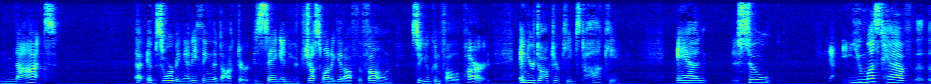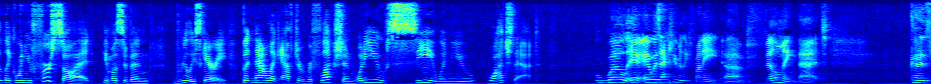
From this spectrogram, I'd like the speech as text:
not absorbing anything the doctor is saying and you just want to get off the phone so you can fall apart. And your doctor keeps talking. And so you must have uh, like when you first saw it it must have been really scary but now like after reflection what do you see when you watch that Well, it, it was actually really funny um, filming that because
